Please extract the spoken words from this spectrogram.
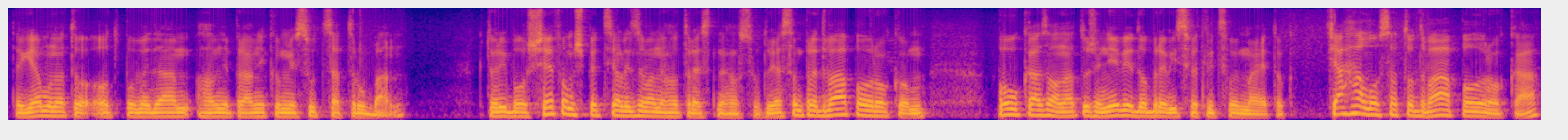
tak ja mu na to odpovedám, hlavne právnikom je sudca Truban, ktorý bol šéfom špecializovaného trestného súdu. Ja som pred 2,5 rokom poukázal na to, že nevie dobre vysvetliť svoj majetok. Ťahalo sa to 2,5 roka,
